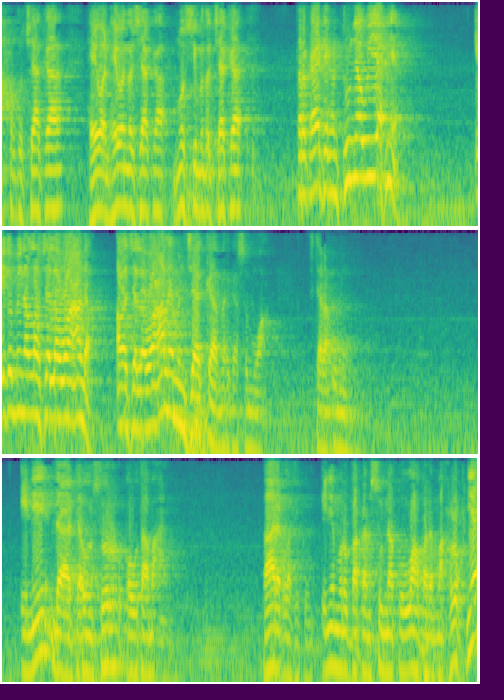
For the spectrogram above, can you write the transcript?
makhluk terjaga, hewan-hewan terjaga, musim terjaga, terkait dengan duniawiyahnya Itu minallah Jalla wa'ala. Allah Jalla wa'ala menjaga mereka semua. Secara umum. Ini tidak ada unsur keutamaan. Barakallahu fikum. Ini merupakan sunnatullah pada makhluknya.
